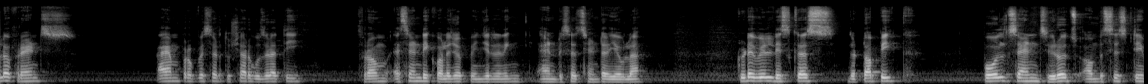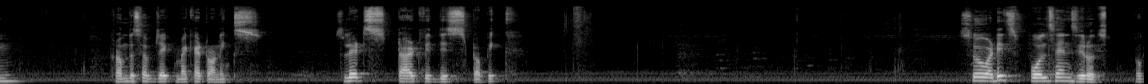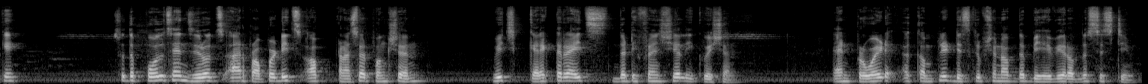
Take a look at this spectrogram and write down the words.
Hello friends, I am Professor Tushar Gujrati from SND College of Engineering and Research Center Yeola. Today we will discuss the topic poles and zeros of the system from the subject mechatronics. So let's start with this topic. So what is poles and zeros? Okay. So the poles and zeros are properties of transfer function which characterize the differential equation and provide a complete description of the behavior of the system.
